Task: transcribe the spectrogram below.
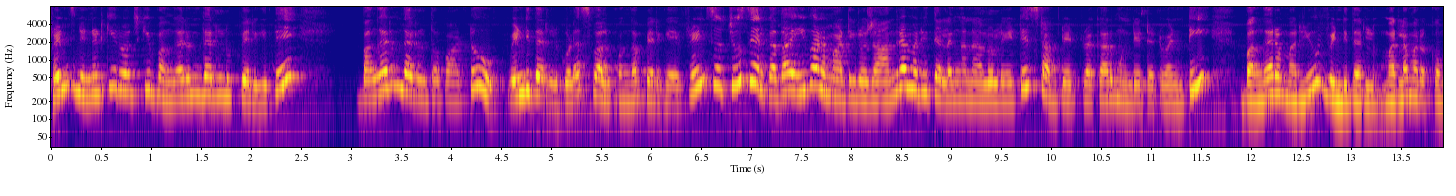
ఫ్రెండ్స్ నిన్నటికి రోజుకి బంగారం ధరలు పెరిగితే బంగారం ధరలతో పాటు వెండి ధరలు కూడా స్వల్పంగా పెరిగాయి. ఫ్రెండ్స్ చూశారు కదా ఇవన్నమాట ఈరోజు ఆంధ్ర మరియు తెలంగాణలో లేటెస్ట్ అప్డేట్ ప్రకారం ఉండేటటువంటి బంగారం మరియు వెండి ధరలు. మరలా మరొక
